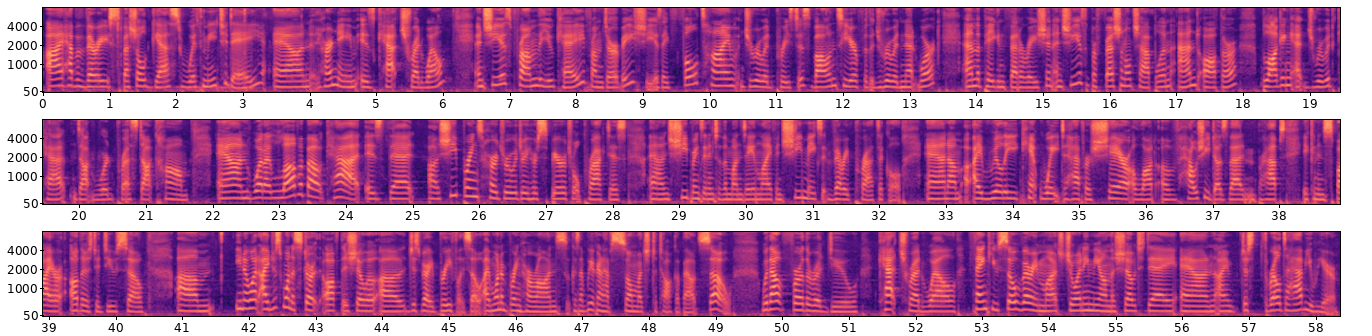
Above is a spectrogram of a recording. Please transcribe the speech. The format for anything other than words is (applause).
I have a very special guest with me today, and her name is Kat Treadwell, and she is from the UK, from Derby. She is a full time Druid priestess, volunteer for the Druid Network and the Pagan Federation, and she is a professional chaplain and author, blogging at druidcat.wordpress.com. And what I love about Kat is that uh, she brings her druidry, her spiritual practice, and she brings it into the mundane life and she makes it very practical. And um, I really can't wait to have her share a lot of how she does that, and perhaps it can inspire others to do so. Um, you know what? I just want to start off this show uh, just very briefly. So I want to bring her on because we're going to have so much to talk about. So, without further ado, Kat Treadwell, thank you so very much joining me on the show today, and I'm just thrilled to have you here.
